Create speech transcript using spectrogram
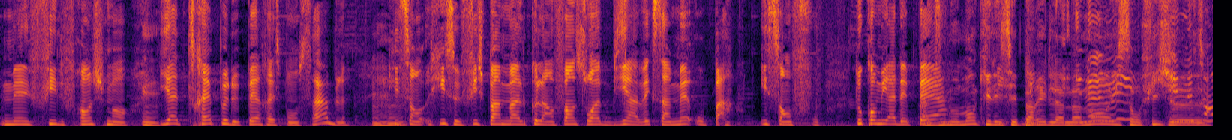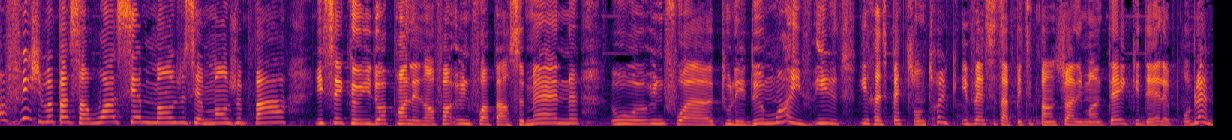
Mais Phil, franchement, Hmm. il y a très peu de pères responsables qui, sont, qui se fichent pas mal que l'enfant soit bien avec sa mère ou pas. Ils s'en foutent. Tout comme il y a des pères. du moment qu'il est séparé de la maman, oui, il s'en fiche. Il euh, s'en fiche, il veut pas savoir si elle mange, si elle mange pas. Il sait qu'il doit prendre les enfants une fois par semaine ou une fois tous les deux mois. Il, il- il respecte son truc. Il verse sa petite pension alimentaire qui derrière les problèmes.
